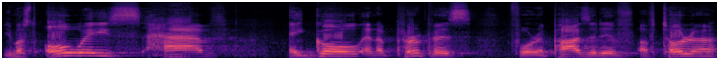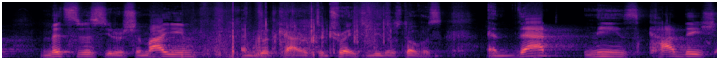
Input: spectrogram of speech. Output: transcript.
you must always have a goal and a purpose for a positive of Torah, mitzvahs, Yiras Shamayim, and good character traits, midos tovos. And that means kadesh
